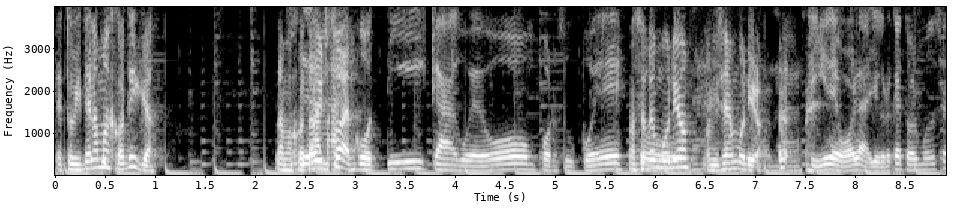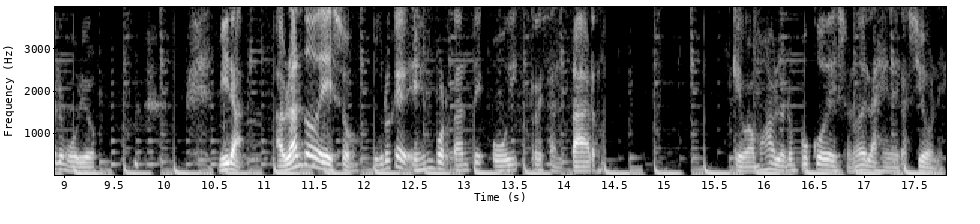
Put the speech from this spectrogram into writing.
¿Estuviste la mascotica? La mascota la virtual. mascotica, huevón, por supuesto. ¿No se te murió? A mí se me murió. Sí, de bola. Yo creo que a todo el mundo se le murió. Mira, hablando de eso, yo creo que es importante hoy resaltar que vamos a hablar un poco de eso, ¿no? De las generaciones.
